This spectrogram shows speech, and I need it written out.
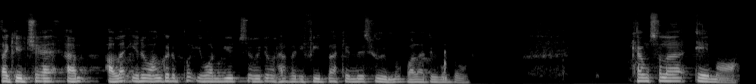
Thank you, Chair. Um, I'll let you know I'm going to put you on mute so we don't have any feedback in this room while I do the vote. Councillor Amar.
